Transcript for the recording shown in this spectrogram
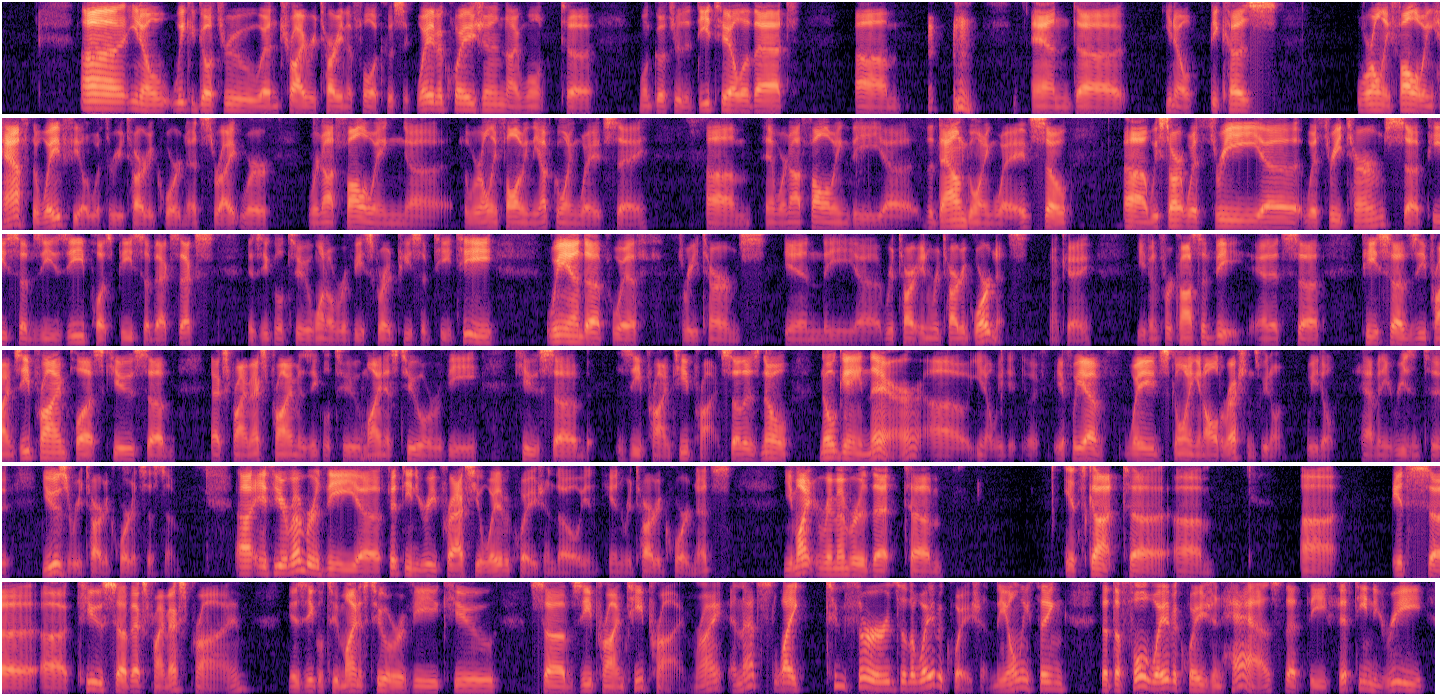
Uh, you know, we could go through and try retarding the full acoustic wave equation. I won't uh, won't go through the detail of that. Um, and uh, you know, because we're only following half the wave field with the retarded coordinates, right? We're we're not following. Uh, we're only following the upgoing waves, say um, and we're not following the uh, the downgoing waves. So uh, we start with three uh, with three terms: uh, p sub zz plus p sub xx is equal to one over v squared p sub tt. We end up with three terms in the uh, retard in retarded coordinates. Okay, even for constant v, and it's uh, p sub z prime z prime plus q sub x prime x prime is equal to minus two over v q sub z prime t prime. So there's no no gain there. Uh, you know, we, if, if we have waves going in all directions, we don't we don't have any reason to use a retarded coordinate system. Uh, if you remember the uh, 15 degree paraxial wave equation, though, in, in retarded coordinates, you might remember that um, it's got uh, um, its uh, q sub x prime x prime is equal to minus 2 over v q sub z prime t prime, right? And that's like two thirds of the wave equation. The only thing that the full wave equation has that the 15 degree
